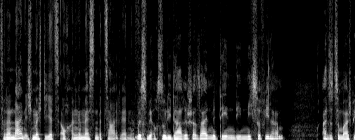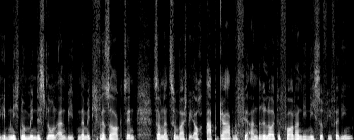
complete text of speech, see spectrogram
Sondern nein, ich möchte jetzt auch angemessen bezahlt werden. Dafür. Müssen wir auch solidarischer sein mit denen, die nicht so viel haben? Also zum Beispiel eben nicht nur Mindestlohn anbieten, damit die versorgt sind, sondern zum Beispiel auch Abgaben für andere Leute fordern, die nicht so viel verdienen,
